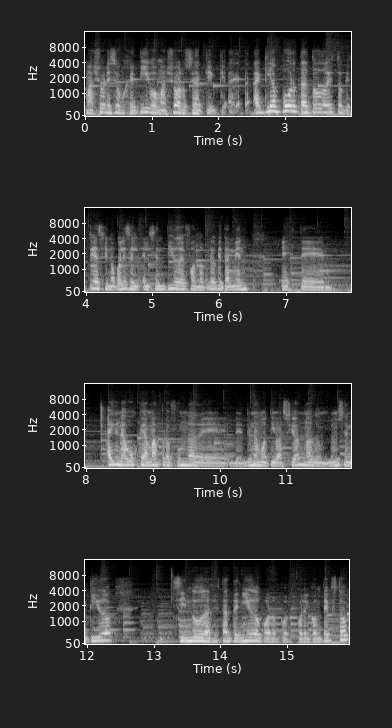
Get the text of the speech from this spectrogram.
mayor, ese objetivo mayor? O sea, ¿qué, a qué aporta todo esto que estoy haciendo? ¿Cuál es el, el sentido de fondo? Creo que también este, hay una búsqueda más profunda de, una motivación, ¿no? de, un, sentido, sin dudas está tenido por, el contexto,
